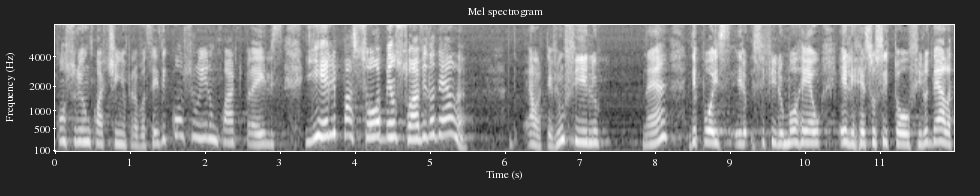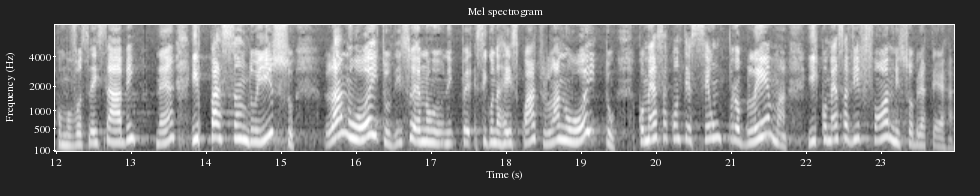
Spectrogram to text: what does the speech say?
construir um quartinho para vocês. E construir um quarto para eles. E ele passou a abençoar a vida dela. Ela teve um filho, né? Depois esse filho morreu, ele ressuscitou o filho dela, como vocês sabem, né? E passando isso, Lá no 8, isso é no 2 Reis 4, lá no 8, começa a acontecer um problema e começa a vir fome sobre a terra.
